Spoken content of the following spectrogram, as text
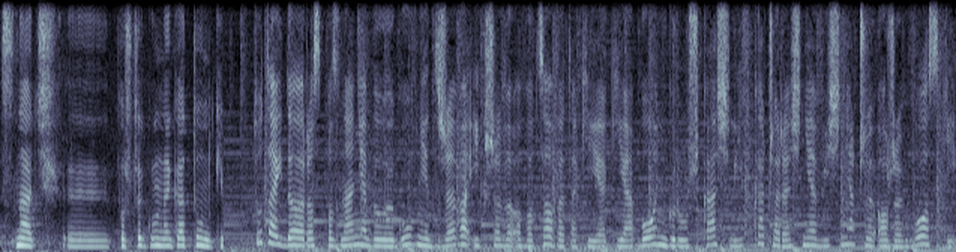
znać y, poszczególne gatunki. Tutaj do rozpoznania były głównie drzewa i krzewy owocowe, takie jak jabłoń, gruszka, śliwka, czereśnia, wiśnia czy orzech włoski.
